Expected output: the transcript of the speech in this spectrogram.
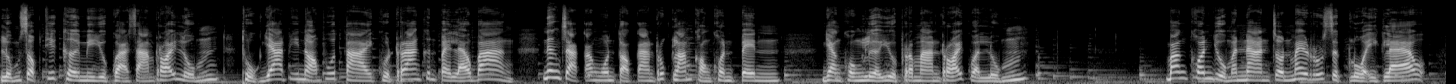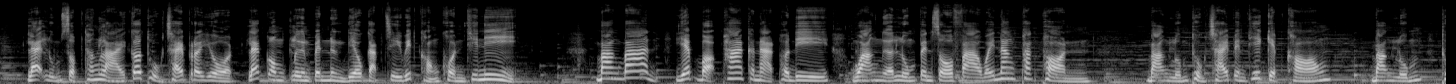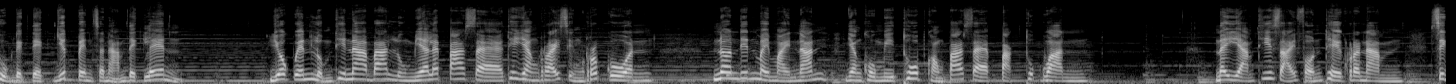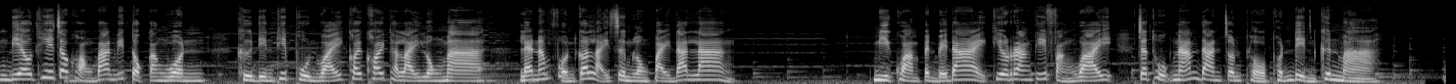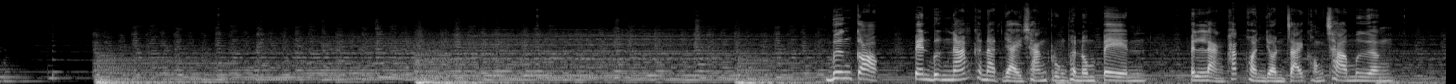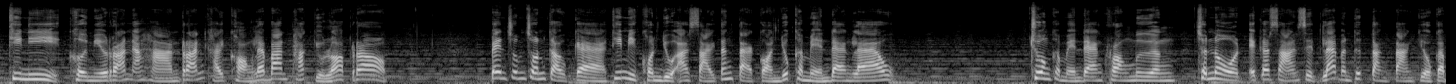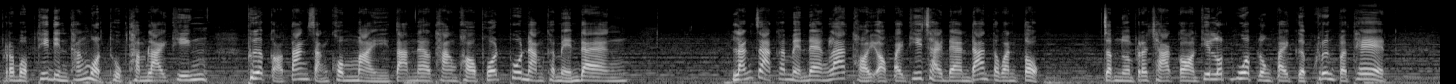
หลุมศพที่เคยมีอยู่กว่า 300 หลุม ถูกญาติพี่น้องผู้ตายขุดร่างขึ้นไปแล้วบ้าง เนื่องจากกังวลต่อการรุกล้ำของคนเป็น ยังคงเหลืออยู่ประมาณร้อยกว่าหลุม บางคนอยู่มานานจนไม่รู้สึกกลัวอีกแล้ว และหลุมศพทั้งหลายก็ถูกใช้ประโยชน์ และกลมกลืนเป็นหนึ่งเดียวกับชีวิตของคนที่นี่ บางบ้านเย็บเบาะผ้าขนาดพอดี วางเหนือหลุมเป็นโซฟาไว้นั่งพักผ่อน บางหลุมถูกใช้เป็นที่เก็บของ บางหลุมถูกเด็กๆ ยึดเป็นสนามเด็กเล่น ยกเว้นหลุมที่หน้าบ้านลุงเมียและป้าแซที่ยังไร้สิ่งรบกวน เนินดินใหม่ๆนั้นยังคงมีทูบของป้าแซปักทุกวัน ในยามที่สายฝนเทกระนำสิ่งเดียวที่เจ้าของบ้านวิตกกังวล คือดินที่พูนไว้ค่อยๆ ถลายลงมา และน้ำฝนก็ไหลซึมลงไปด้านล่าง มีความเป็นไปได้ที่ร่างที่ฝังไว้ จะถูกน้ำดันจนโผล่พ้นดินขึ้นมาบึงกอกเป็นบึงน้ำขนาดใหญ่ชางกรุงพนมเปญเป็นแหล่งพักผ่อนหย่อนใจของชาวเมือง ที่นี่เคยมีร้านอาหารร้านขายของและบ้านพักอยู่รอบๆ เป็นชุมชนเก่าแก่ที่มีคนอยู่อาศัยตั้งแต่ก่อนยุคเขมรแดงแล้ว ช่วงเขมรแดงครองเมืองโฉนด เอกสารสิทธิ์และบันทึกต่างๆ เกี่ยวกับระบบที่ดินทั้งหมดถูกทำลายทิ้ง เพื่อก่อตั้งสังคมใหม่ ตามแนวทางพอพจน์ผู้นำเขมรแดง หลังจากเขมรแดงล่าถอยออกไปที่ชายแดนด้านตะวันตกจำนวนประชากรที่ลดหวบลงไปเกือบครึ่งประเทศ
